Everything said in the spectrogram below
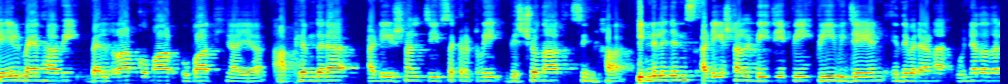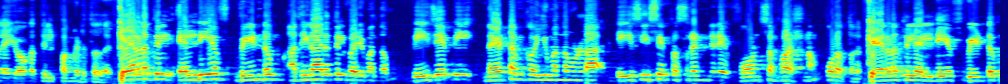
jail മേധാവി ബൽറാം കുമാർ ഉപാധ്യായ ആഭ്യന്തര additional chief secretary Vishwanath Sinha intelligence additional D G P P Vijayan എന്നിവരാണ് ഉന്നതതല യോഗത്തിൽ പങ്കെടുത്തത്. കേരളത്തിൽ എൽ ഡി എഫ് വീണ്ടും അധികാരത്തിൽ വരുമെന്നും ബി ജെ പി നേട്ടം കൊയ്യുമെന്നുമുള്ള ഡി സി സി പ്രസിഡന്റിന്റെ ഫോൺ സംഭാഷണം പുറത്ത്. കേരളത്തിൽ എൽ ഡി എഫ് വീണ്ടും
